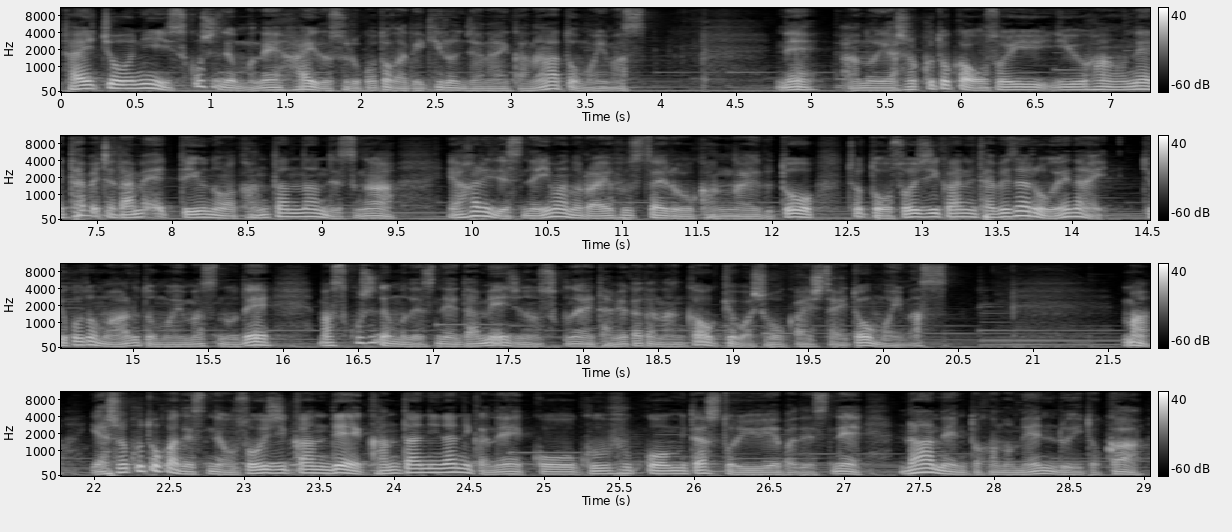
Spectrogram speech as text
体調に少しでもね、配慮することができるんじゃないかなと思います。ね、あの夜食とか遅い夕飯をね、食べちゃダメっていうのは簡単なんですが、やはりですね、今のライフスタイルを考えると、ちょっと遅い時間に食べざるを得ないっていうこともあると思いますので、まあ、少しでもですね、ダメージの少ない食べ方なんかを今日は紹介したいと思います。まあ、夜食とかですね、遅い時間で簡単に何かね、こう空腹を満たすといえばですね、ラーメンとかの麺類とか、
